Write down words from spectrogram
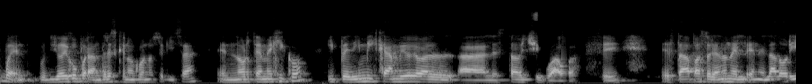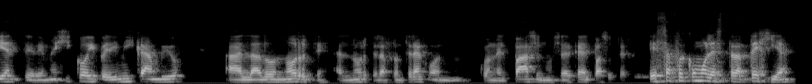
bueno, yo digo por Andrés que no conoce quizá, en norte de México, y pedí mi cambio al, estado de Chihuahua, sí. Estaba pastoreando el, en el lado oriente de México y pedí mi cambio al lado norte, al norte, la frontera con, con El Paso, ¿no? cerca del Paso, Texas. Esa fue como la estrategia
